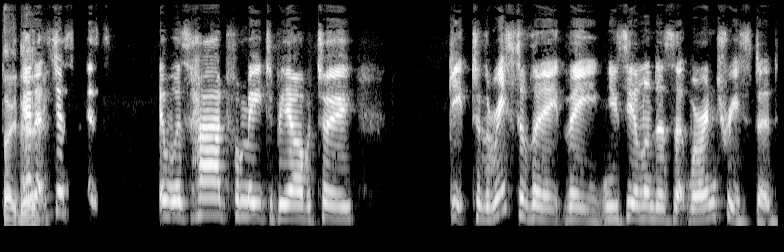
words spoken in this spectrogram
they did. and it's just it's, it was hard for me to be able to get to the rest of the the New Zealanders that were interested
